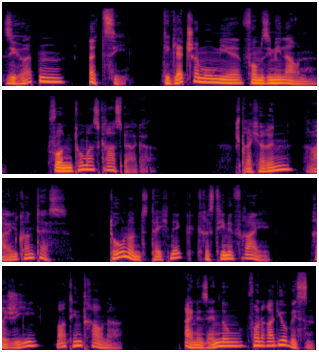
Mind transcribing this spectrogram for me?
Sie hörten Ötzi, die Gletschermumie vom Similaun von Thomas Grasberger. Sprecherin Rael Contes. Ton und Technik Christine Frei. Regie Martin Trauner. Eine Sendung von Radio Wissen.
